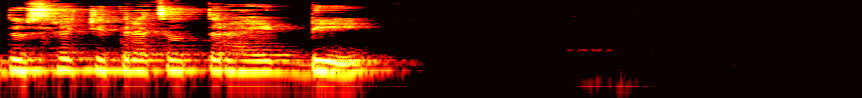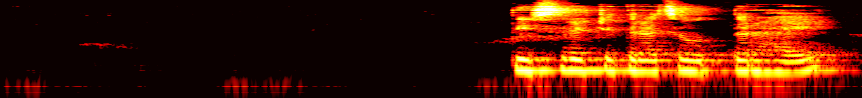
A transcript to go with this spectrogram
दुसऱ्या चित्राचं उत्तर आहे डी तिसऱ्या चित्राचं उत्तर आहे.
